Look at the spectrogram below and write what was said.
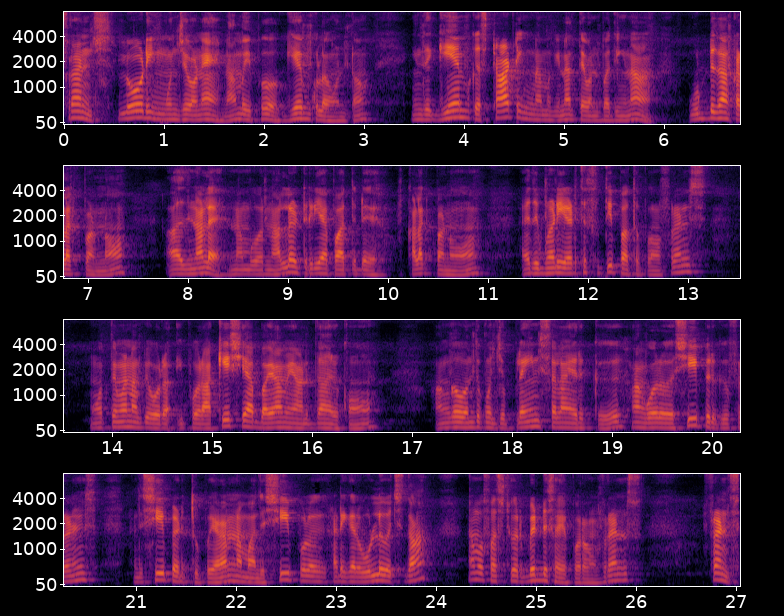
ஃப்ரெண்ட்ஸ் லோடிங் முடிஞ்சோடனே நம்ம இப்போது கேம்குள்ளே வந்துட்டோம். இந்த கேமுக்கு ஸ்டார்டிங் நமக்கு என்ன தேவைன்னு பார்த்தீங்கன்னா வுட்டு தான் கலெக்ட் பண்ணோம். அதனால நம்ம ஒரு நல்ல ட்ரீயாக பார்த்துட்டு கலெக்ட் பண்ணுவோம். அதுக்கு முன்னாடி எடுத்து சுற்றி பார்த்துப்போம் ஃப்ரெண்ட்ஸ் மொத்தமாக நம்ம ஒரு இப்போ ஒரு அகேஷியா பயாமியானது தான் இருக்கும். அங்கே வந்து கொஞ்சம் பிளைன்ஸ் எல்லாம் இருக்குது அங்கே ஒரு ஷீப் இருக்குது ஃப்ரெண்ட்ஸ் அந்த ஷீப் எடுத்துப்போம் ஏன்னா நம்ம அந்த ஷீப்பில் கிடைக்கிற உள்ளே வச்சு தான் நம்ம ஃபஸ்ட்டு ஒரு பெட்டு செய்ய போகிறோம் ஃப்ரெண்ட்ஸ் ஃப்ரெண்ட்ஸ்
